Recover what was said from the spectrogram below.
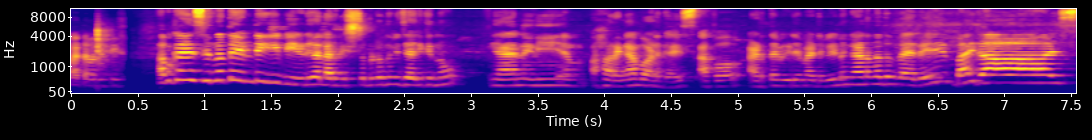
വാട്ട് എവർ അപ്പോൾ ഗൈസ് ഇന്നത്തെ എന്റെ ഈ വീഡിയോ എല്ലാവർക്കും ഇഷ്ടപ്പെടുമെന്ന് വിചാരിക്കുന്നു. ഞാൻ ഇനി ഉറങ്ങാൻ പോകണം ഗൈസ് അപ്പോൾ അടുത്ത വീഡിയോ ആയിട്ട് വീണ്ടും കാണുന്നത് വരെ ബൈ ഗൈസ്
